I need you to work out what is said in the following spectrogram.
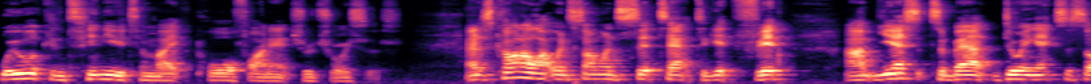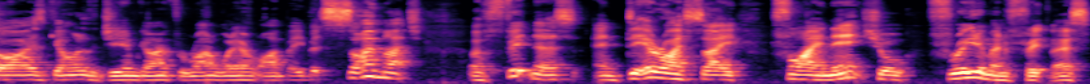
we will continue to make poor financial choices. And it's kind of like when someone sets out to get fit. Um, yes, it's about doing exercise, going to the gym, going for a run, whatever it might be, but so much of fitness and dare I say financial freedom and fitness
